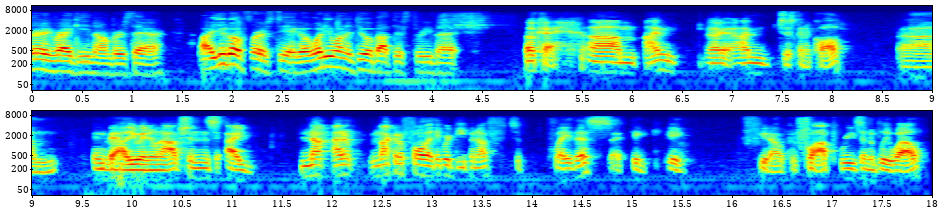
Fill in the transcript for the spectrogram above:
very reggy numbers there. Uh, you go first, Diego. What do you want to do about this three bet? Okay, um, I'm I'm just going to call. Um, evaluating options, I not I don't I'm not going to fold. I think we're deep enough to play this. I think it you know could flop reasonably well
